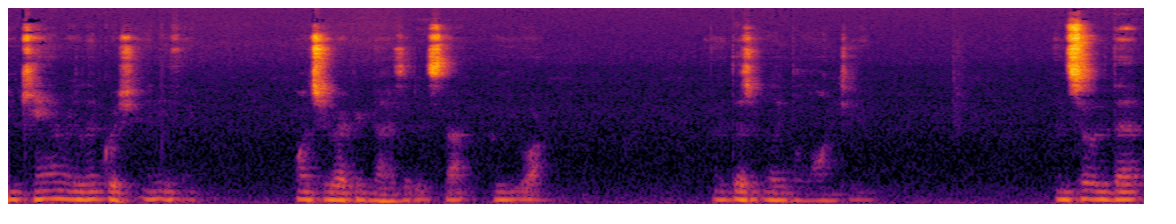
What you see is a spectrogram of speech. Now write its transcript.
You can relinquish anything once you recognize that it's not who you are. It doesn't really belong to you. And so that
